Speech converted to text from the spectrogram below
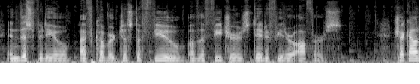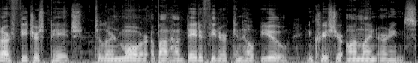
In this video, I've covered just a few of the features Datafeedr offers. Check out our features page to learn more about how Datafeedr can help you increase your online earnings.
